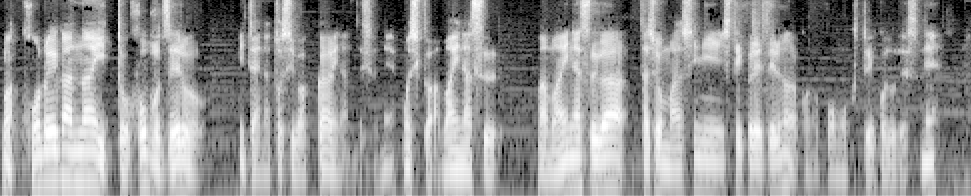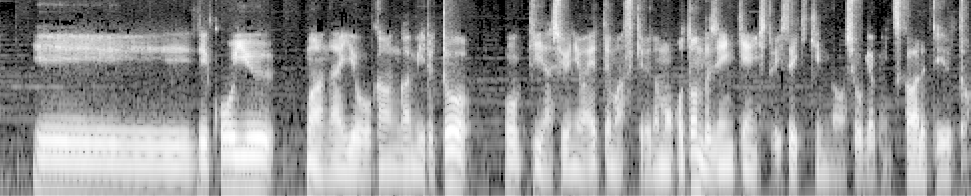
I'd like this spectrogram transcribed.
まあ、これがないとほぼゼロみたいな年ばっかりなんですよね。もしくはマイナス。まあ、マイナスが多少増しにしてくれているのがこの項目ということですね。えー、で、こういう、まあ、内容を鑑みると、大きな収入は得てますけれども、ほとんど人件費と移籍金の償却に使われていると。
